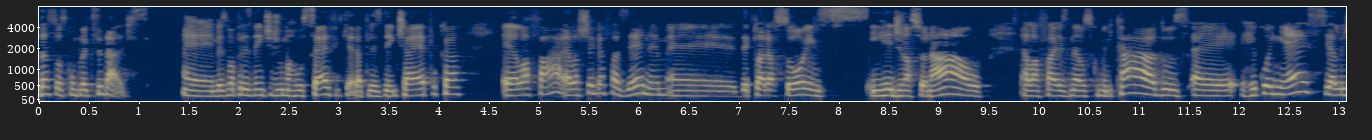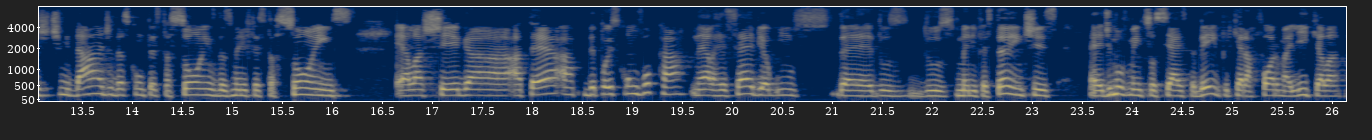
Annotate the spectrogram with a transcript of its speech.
das suas complexidades. É, mesmo a presidente Dilma Rousseff, que era presidente à época, ela, fa ela chega a fazer né, é, declarações em rede nacional, ela faz né, os comunicados, é, reconhece a legitimidade das contestações, das manifestações, ela chega até a depois convocar, né, ela recebe alguns é, dos, dos, manifestantes, é, de movimentos sociais também, porque era a forma ali que ela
